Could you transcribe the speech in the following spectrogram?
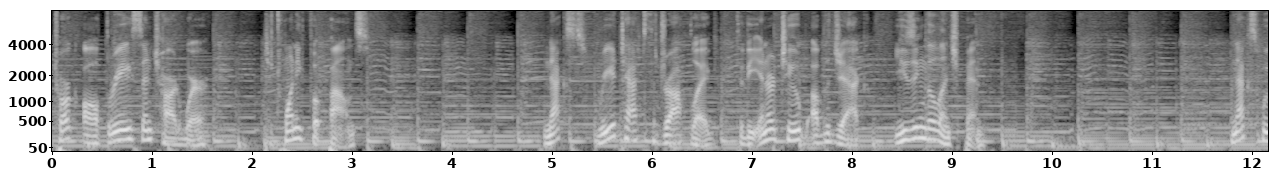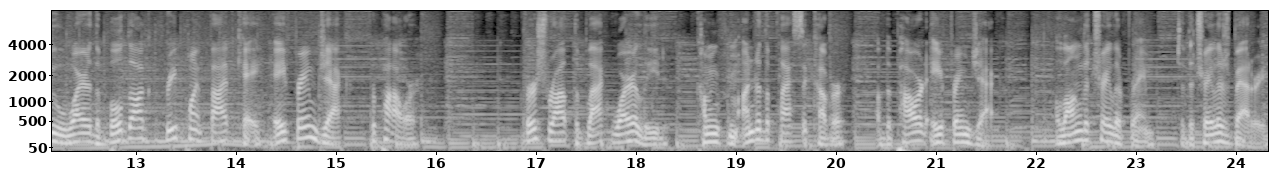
torque all 3 8 inch hardware to 20 foot-pounds Next, reattach the drop leg to the inner tube of the jack using the linchpin. Next, we will wire the Bulldog 3.5K A-frame jack for power. First route the black wire lead coming from under the plastic cover of the powered A-frame jack along the trailer frame to the trailer's battery.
